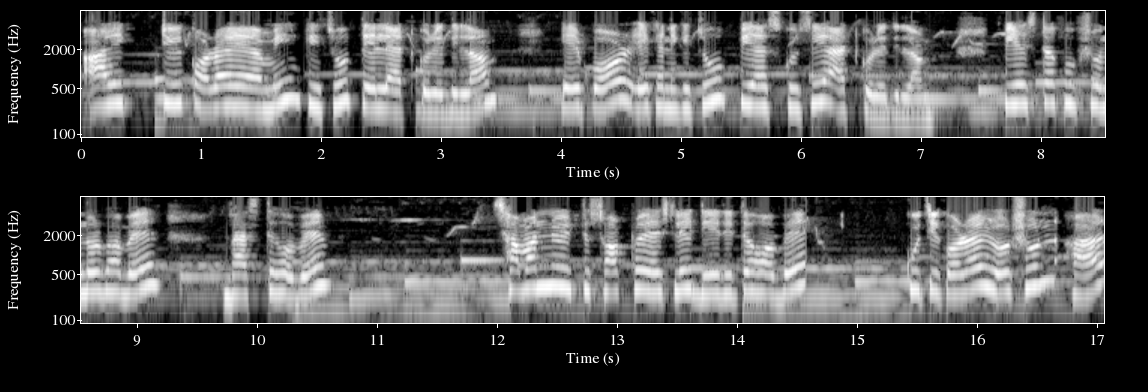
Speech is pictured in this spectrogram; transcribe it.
আরেকটি কড়াইয়ে আমি কিছু তেল অ্যাড করে দিলাম। এরপর এখানে কিছু পেঁয়াজ কুচি অ্যাড করে দিলাম। পেঁয়াজটা খুব সুন্দরভাবে ভাজতে হবে। সামান্য একটু সফট হয়ে আসলে দিয়ে দিতে হবে। কুচি করা রসুন আর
